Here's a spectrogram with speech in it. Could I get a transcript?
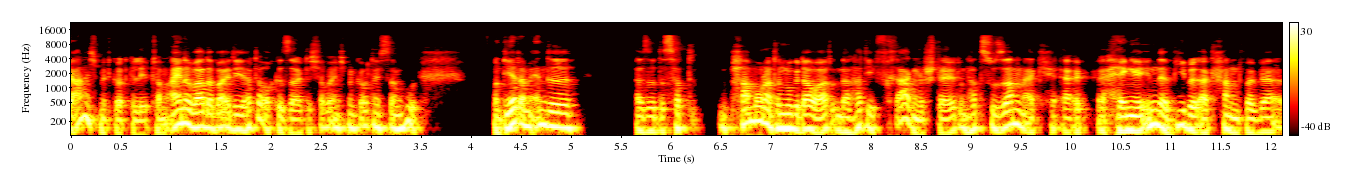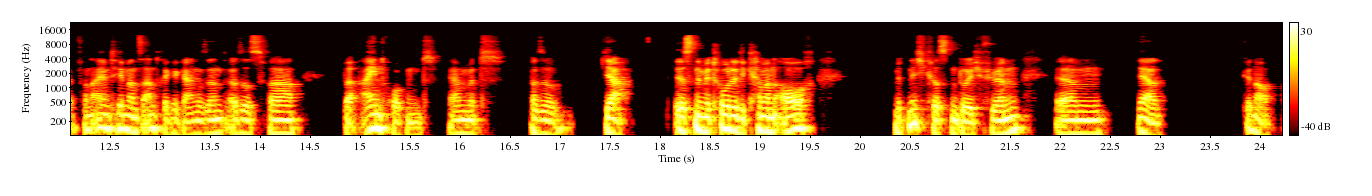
gar nicht mit Gott gelebt haben. Eine war dabei, die hatte auch gesagt, ich habe eigentlich mit Gott nichts am Hut. Und die hat am Ende, also das hat ein paar Monate nur gedauert und dann hat die Fragen gestellt und hat Zusammenhänge in der Bibel erkannt, weil wir von einem Thema ins andere gegangen sind. Also es war beeindruckend. Ja, mit, also ja, ist eine Methode, die kann man auch mit Nichtchristen durchführen. Ähm, ja, Genau.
